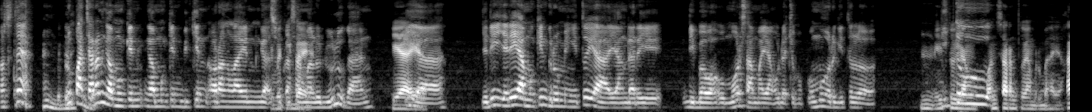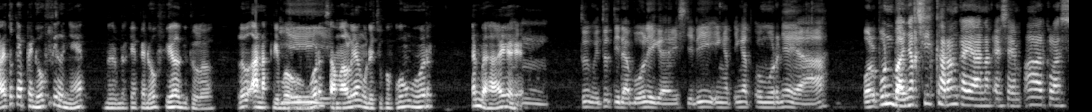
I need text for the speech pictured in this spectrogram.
Maksudnya Hmm, benar lu pacaran nggak mungkin nggak mungkin bikin orang lain nggak suka Tiba-tiba sama ya. lu dulu kan? iya iya Jadi jadi ya mungkin grooming itu ya yang dari di bawah umur sama yang udah cukup umur gitu loh. Hmm, itu Gitu. yang concern tuh yang berbahaya. Karena itu kayak pedofil nyet, bener-bener kayak pedofil gitu loh. Lu anak di bawah Iya. umur sama lu yang udah cukup umur, kan bahaya ya. Hmm, itu itu tidak boleh guys. Jadi ingat-ingat umurnya ya. Walaupun banyak sih sekarang kayak anak SMA kelas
